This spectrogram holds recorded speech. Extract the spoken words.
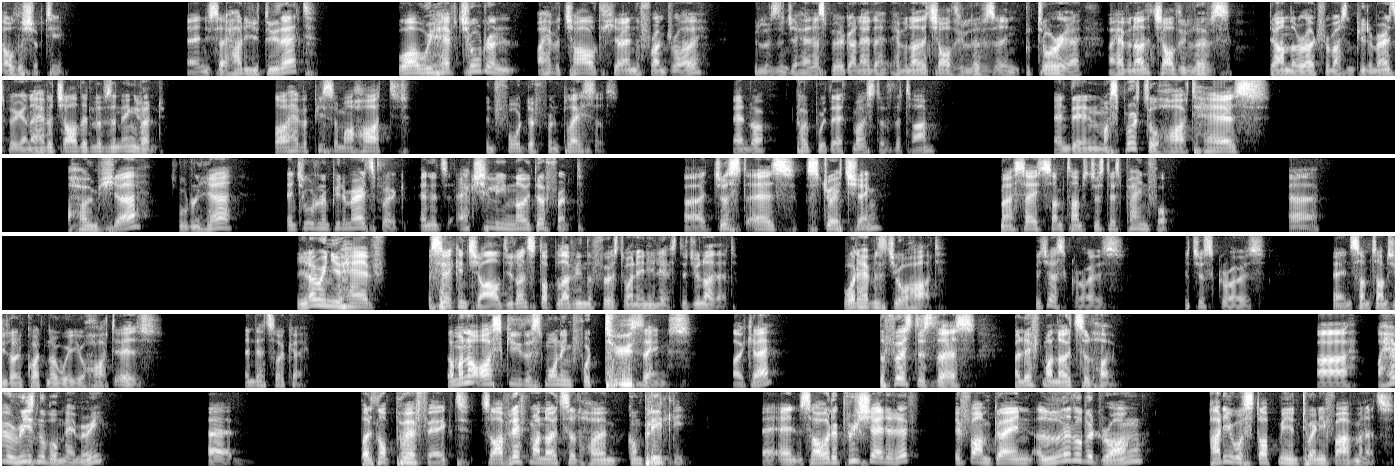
eldership team. And you say, How do you do that? Well, we have children. I have a child here in the front row who lives in Johannesburg. I have another child who lives in Pretoria. I have another child who lives down the road from us in Pietermaritzburg. And I have a child that lives in England. So I have a piece of my heart in four different places. And I cope with that most of the time. And then my spiritual heart has a home here, children here, and children in Peter Pietermaritzburg. And it's actually no different. Uh, just as stretching, may I say sometimes just as painful. Uh, you know, when you have a second child, you don't stop loving the first one any less. Did you know that? What happens to your heart? It just grows. It just grows. And sometimes you don't quite know where your heart is. And that's okay. I'm going to ask you this morning for two things, okay? The first is this I left my notes at home. Uh, I have a reasonable memory, uh, but it's not perfect. So I've left my notes at home completely. And so I would appreciate it if, if I'm going a little bit wrong, Heidi will stop me in 25 minutes.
